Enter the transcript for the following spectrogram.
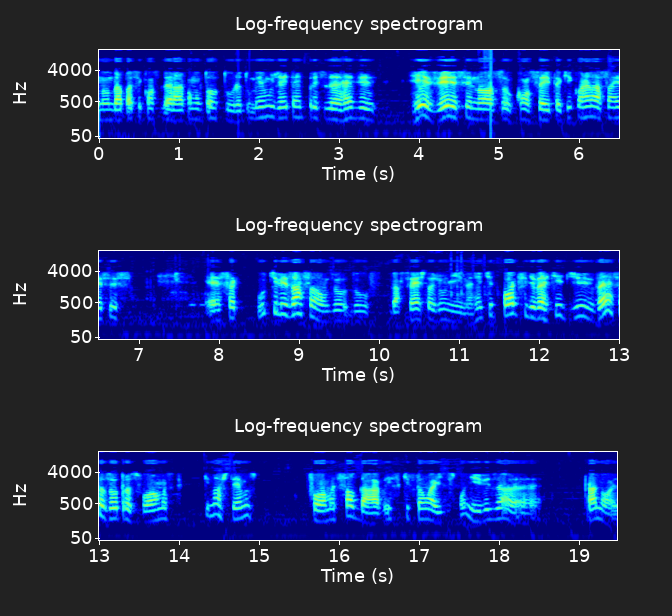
não dá para se considerar como tortura. Do mesmo jeito, a gente precisa rever, rever esse nosso conceito aqui com relação a esses, essa utilização do, do, da festa junina. A gente pode se divertir de diversas outras formas que nós temos formas saudáveis que estão aí disponíveis ah, para nós.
